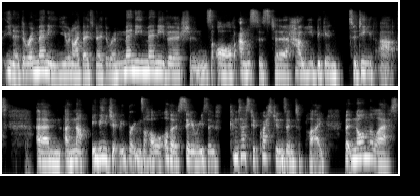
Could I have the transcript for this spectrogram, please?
you know, there are many, you and I both know there are many, many versions of answers to how you begin to do that. Um, and that immediately brings a whole other series of contested questions into play. But nonetheless,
